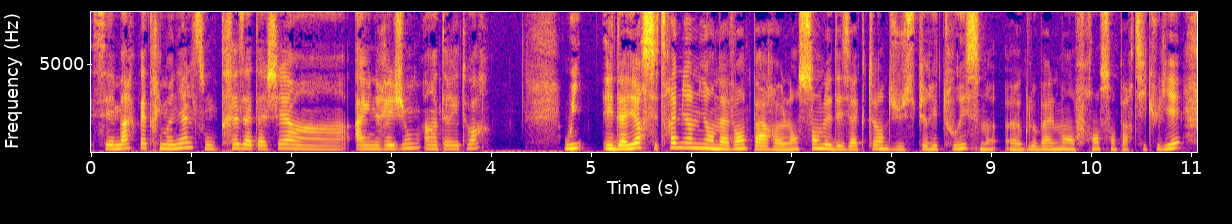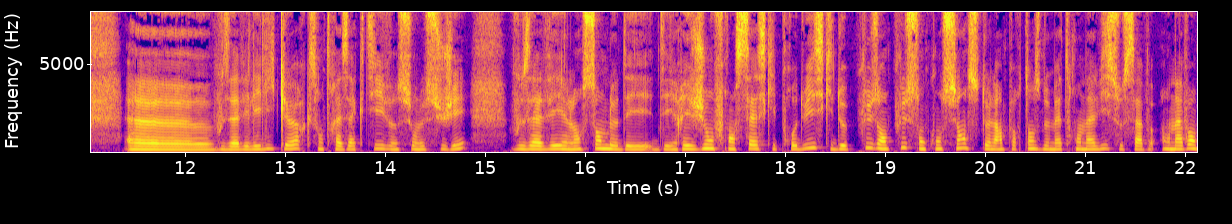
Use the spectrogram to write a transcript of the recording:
Ces marques patrimoniales sont très attachées à, à une région, à un territoire? Oui, et d'ailleurs c'est très bien mis en avant par euh, l'ensemble des acteurs du spiritourisme, euh, globalement en France en particulier. Euh, vous avez les liqueurs qui sont très actives sur le sujet. Vous avez l'ensemble des, régions françaises qui produisent, qui de plus en plus sont conscientes de l'importance de mettre en, avis ce en avant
